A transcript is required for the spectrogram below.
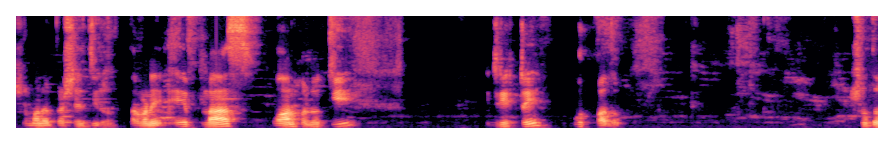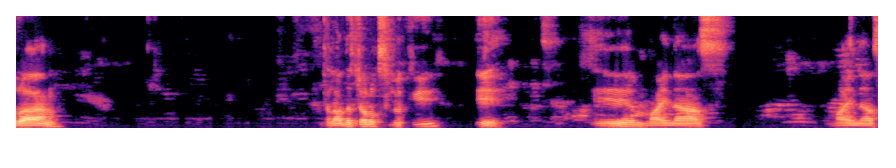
সমানের পাশে জিরো তার মানে এ প্লাস ওয়ান হলো কি? এটির একটি উৎপাদক। সুতরাং তাহলে আমাদের চলক ছিল কি? A a minus minus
